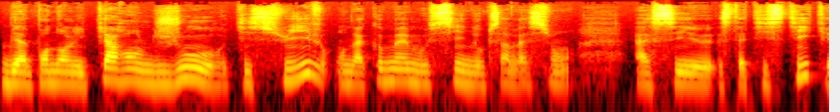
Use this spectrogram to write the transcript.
bien pendant les 40 jours qui suivent, on a quand même aussi une observation assez euh, statistique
